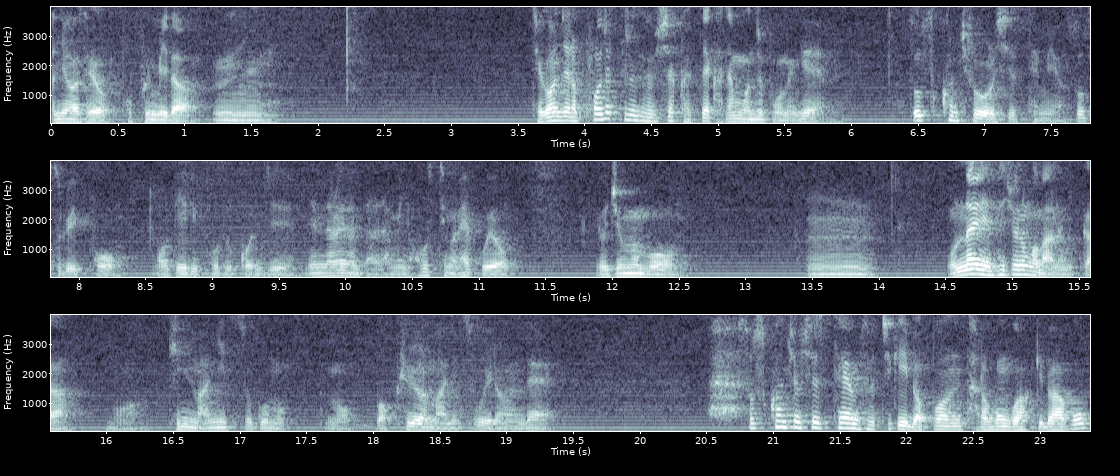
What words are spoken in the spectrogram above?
안녕하세요. 포프입니다. 음, 제가 언제나 프로젝트를 시작할 때 가장 먼저 보는 게 소스 컨트롤 시스템이에요. 소스 repo 어디에 repo 둘 건지. 옛날에는 다 당연히 호스팅을 했고요. 요즘은 뭐 음, 온라인에 해주는 거 많으니까 뭐 Git 많이 쓰고 뭐, 뭐 Mercurial 많이 쓰고 이러는데 하, 소스 컨트롤 시스템 솔직히 몇 번 다뤄본 것 같기도 하고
